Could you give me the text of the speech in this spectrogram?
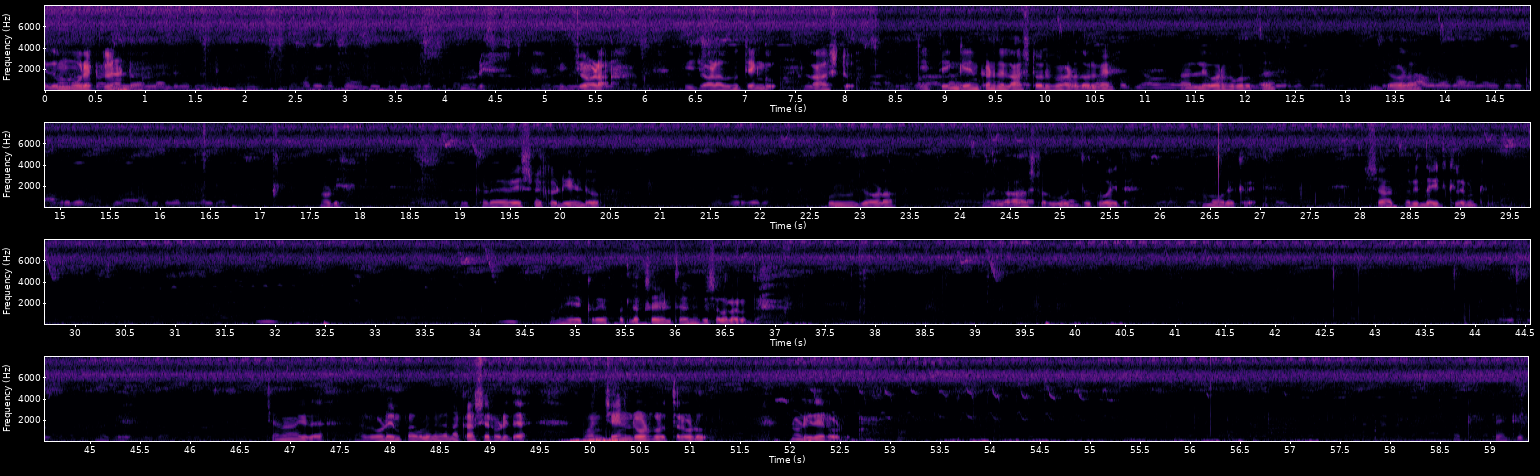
ಇದು ಮೂರು ಎಕರೆ ಲ್ಯಾಂಡು ನೋಡಿ, ಈ ಜೋಳ. ಈ ಜೋಳ ಬಂದು ತೆಂಗು. ಲಾಸ್ಟು ಈ ತೆಂಗು ಏನು ಕಾಣಿದೆ ಲಾಸ್ಟ್ವರೆಗೂ ಅಡ್ದವ್ರಿಗೆ ಅಲ್ಲಿವರೆಗೂ ಬರುತ್ತೆ. ಜೋಳ. ನೋಡಿ, ಈ ಕಡೆ ರೇಷ್ಮೆ ಕಡ್ಡಿ ಹಿಂಡು ಫುಲ್ ಜೋಳ. ಲಾಸ್ಟ್ವರೆಗೂ ಉದ್ದಕ್ಕೂ ಐತೆ. ಮೂರು ಎಕರೆ. ಶಾತ್ನೂರಿಂದ ಐದು ಕಿಲೋಮೀಟ್ರು ಎಕರೆ ಎಪ್ಪತ್ತು ಲಕ್ಷ ಹೇಳ್ತಾರೆ ನೆಗೋಷಿಯಬಲ್ ಆಗುತ್ತೆ. ಚೆನ್ನಾಗಿದೆ. ರೋಡ್ ಏನು ಪ್ರಾಬ್ಲಮ್ ಇಲ್ಲ. ನಕಾಶೆ ರೋಡ್ ಇದೆ. ಒಂದು ಚೈನ್ ರೋಡ್ ಬರುತ್ತೆ ರೋಡು ನೋಡಿ, ಇದೆ ರೋಡು ಓಕೆ ಥ್ಯಾಂಕ್ ಯು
